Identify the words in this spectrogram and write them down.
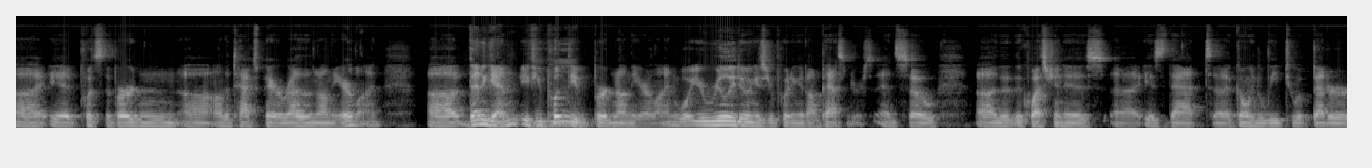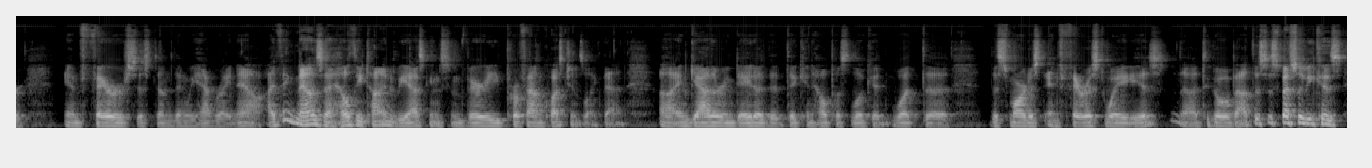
uh, it puts the burden uh, on the taxpayer rather than on the airline. Uh, then again, if you put the burden on the airline, what you're really doing is you're putting it on passengers. And so uh, the, the question is uh, is that uh, going to lead to a better and fairer system than we have right now? I think now is a healthy time to be asking some very profound questions like that uh, and gathering data that, that can help us look at what the the smartest and fairest way is uh, to go about this, especially because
